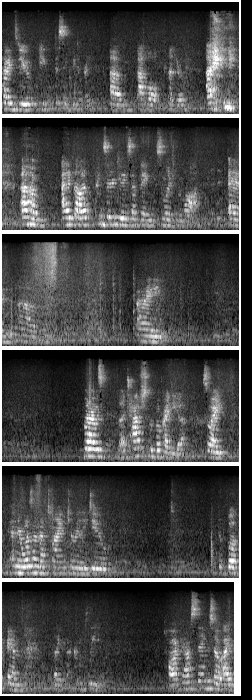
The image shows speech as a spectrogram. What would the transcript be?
having to do, be distinctly different, um, that whole conundrum, I, um, I had thought of considered doing something similar to the moth, and um, I, but I was attached to the book idea, so I, and there wasn't enough time to really do the book and like a complete podcast thing. So I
